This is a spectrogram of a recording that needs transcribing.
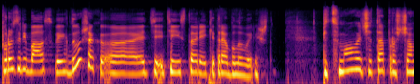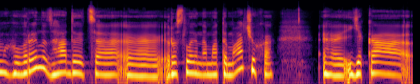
порозрібав в своїх душах е, ті, ті історії, які треба було вирішити. Підсумовуючи те, про що ми говорили, згадується е, рослина матемачуха, е, яка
